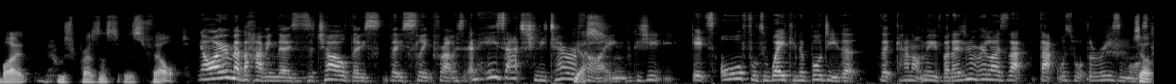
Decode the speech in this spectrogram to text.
but whose presence is felt. Now I remember having those as a child, those those sleep paralysis, and it is actually terrifying yes. because you it's awful to wake in a body that that cannot move. But I didn't realize that that was what the reason was. So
